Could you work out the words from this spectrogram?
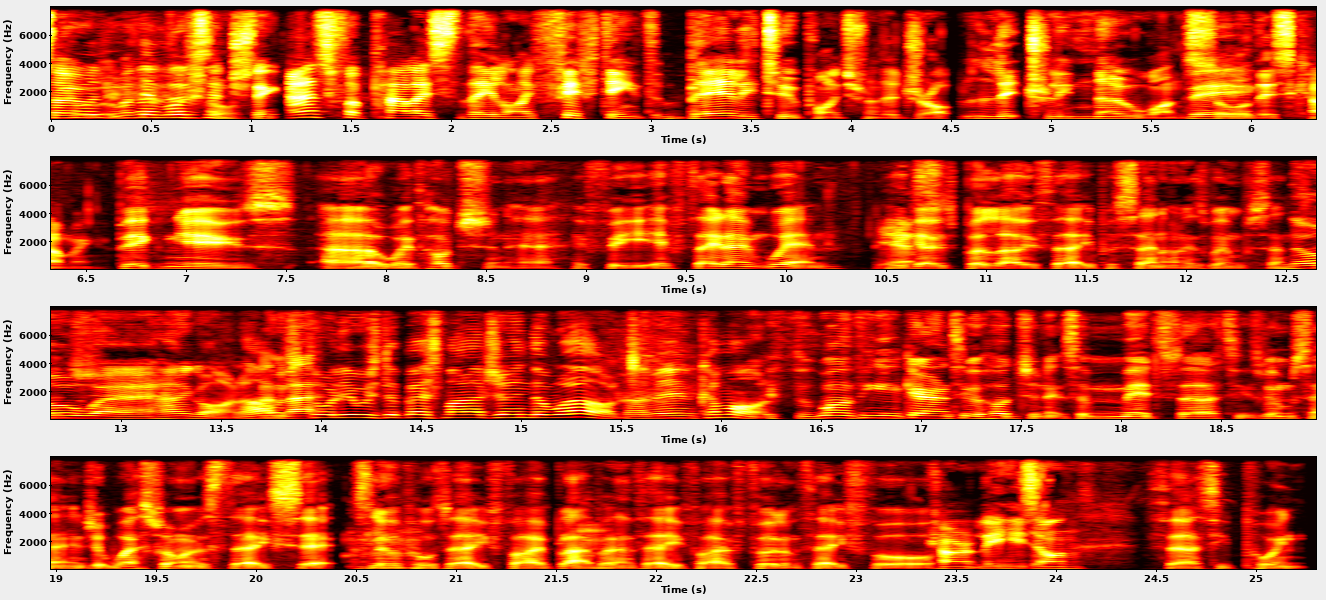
So Oh, well, that- that's interesting. As for Palace, they lie 15th, barely two points from the drop. Literally no one saw this coming. Big news uh, No way. with Hodgson here. If he if they don't win, he goes below thirty percent on his win percentage. No way, hang on. I And was that- told he was the best manager in the world. I mean, come on. If the one thing you can guarantee with Hodgson, it's a mid thirties win percentage. At West Brom, it was thirty six. Mm. Liverpool thirty five. Blackburn thirty five. Fulham thirty four. Currently, he's on. Thirty point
